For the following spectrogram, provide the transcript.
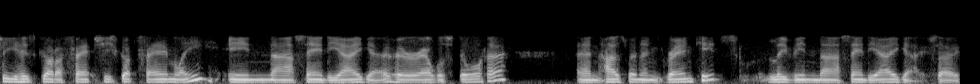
she has got a fa- she's got family in uh, San Diego. Her eldest daughter and husband and grandkids live in uh, San Diego. So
